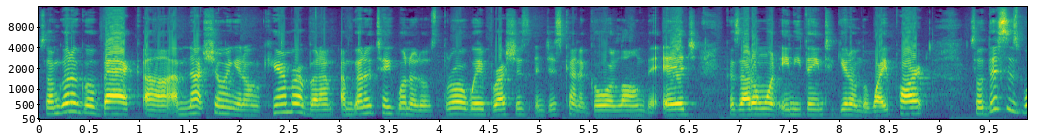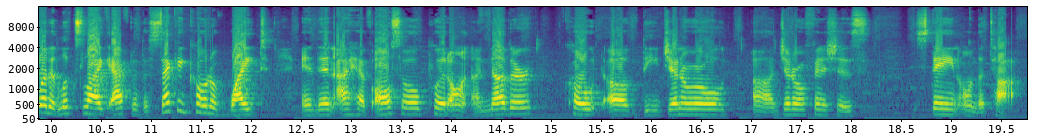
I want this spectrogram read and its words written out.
So I'm going to go back, uh, I'm not showing it on camera, but I'm, I'm going to take one of those throwaway brushes and just kind of go along the edge because I don't want anything to get on the white part. So this is what it looks like after the second coat of white and then I have also put on another coat of the General, uh, General Finishes stain on the top.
